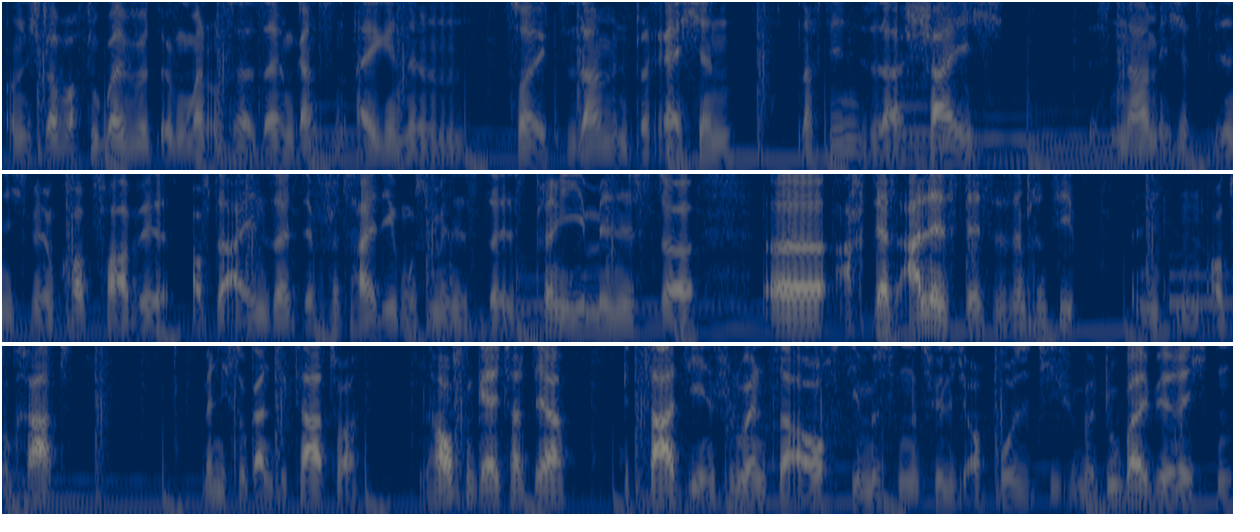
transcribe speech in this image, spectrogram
Und ich glaube auch Dubai wird irgendwann unter seinem ganzen eigenen Zeug zusammenbrechen, nachdem dieser Scheich, dessen Namen ich jetzt nicht mehr im Kopf habe, auf der einen Seite der Verteidigungsminister ist, Premierminister, äh, ach, der ist alles. Das ist im Prinzip ein, ein Autokrat, wenn nicht sogar ein Diktator. Ein Haufen Geld hat der, bezahlt die Influencer auch. Sie müssen natürlich auch positiv über Dubai berichten.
